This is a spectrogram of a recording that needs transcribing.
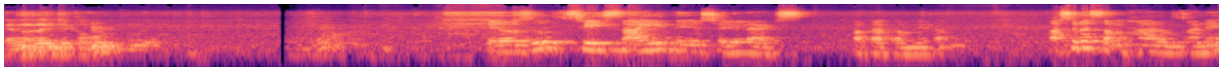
జనరంజకం అవుతుంది. ఈరోజు శ్రీ సాయి తేజస్ సెల్యులాయిడ్స్ పతాకం మీద అసుర సంహారం అనే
